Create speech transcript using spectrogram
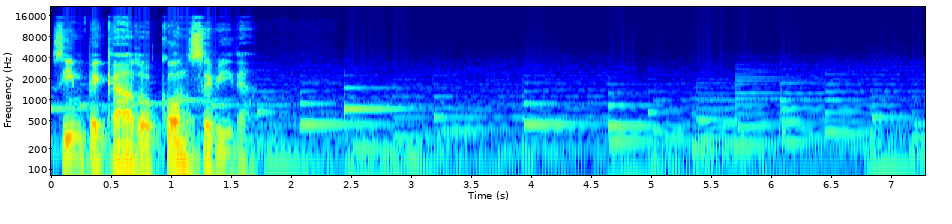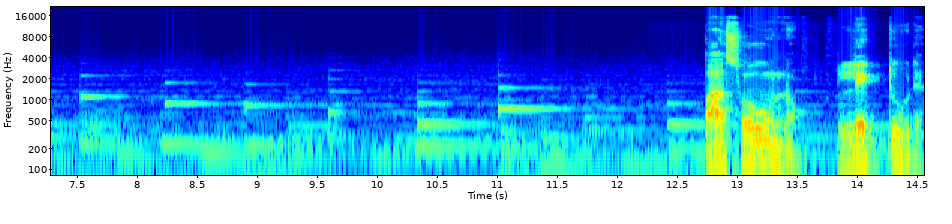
sin pecado concebida. Paso 1. Lectura.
